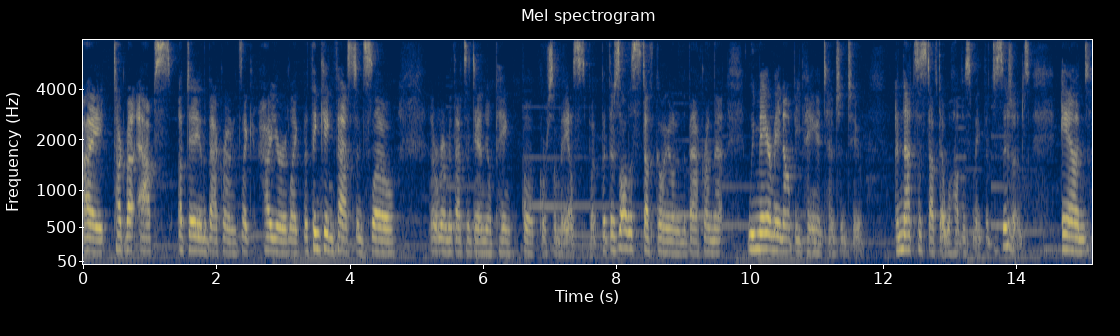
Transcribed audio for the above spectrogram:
I talk about apps updating in the background. It's like how you're like the thinking fast and slow. I don't remember if that's a Daniel Pink book or somebody else's book, but there's all this stuff going on in the background that we may or may not be paying attention to. And that's the stuff that will help us make the decisions. And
